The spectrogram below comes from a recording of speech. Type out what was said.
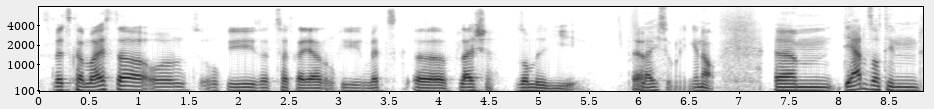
Ist Metzgermeister und irgendwie seit zwei, drei Jahren irgendwie Metz, äh, Fleischsommelier. Ja. Fleischsommelier, genau. Ähm, der hat uns auch den,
